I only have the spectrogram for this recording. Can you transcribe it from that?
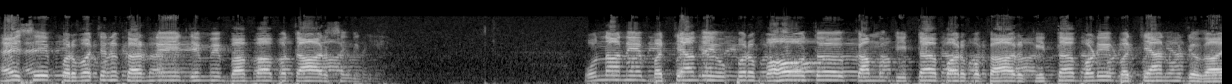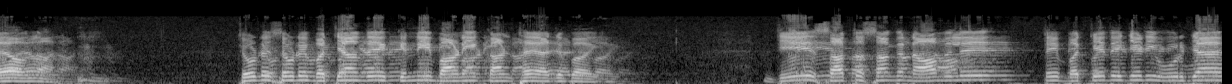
ਐਸੇ ਪ੍ਰਵਚਨ ਕਰਨੇ ਜਿਵੇਂ ਬਾਬਾ ਬਤਾਰ ਸਿੰਘ ਜੀ। ਉਹਨਾਂ ਨੇ ਬੱਚਿਆਂ ਦੇ ਉੱਪਰ ਬਹੁਤ ਕੰਮ ਕੀਤਾ ਪਰਵਕਾਰ ਕੀਤਾ, ਬੜੇ ਬੱਚਿਆਂ ਨੂੰ ਜਗਾਇਆ ਉਹਨਾਂ ਨੇ। ਛੋਟੇ ਛੋਟੇ ਬੱਚਿਆਂ ਦੇ ਕਿੰਨੀ ਬਾਣੀ ਕੰਠ ਹੈ ਅੱਜ ਭਾਈ। ਜੇ ਸਤ ਸੰਗ ਨਾ ਮਿਲੇ ਤੇ ਬੱਚੇ ਦੇ ਜਿਹੜੀ ਊਰਜਾ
